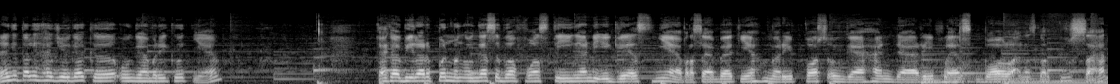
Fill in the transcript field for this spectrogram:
Dan kita lihat juga ke unggah berikutnya Kakak Bilar pun mengunggah sebuah postingan di IG-nya Persahabat ya, merepost unggahan dari flashball underscore pusat.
